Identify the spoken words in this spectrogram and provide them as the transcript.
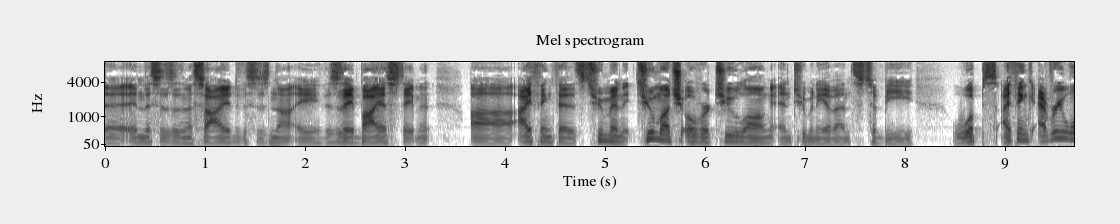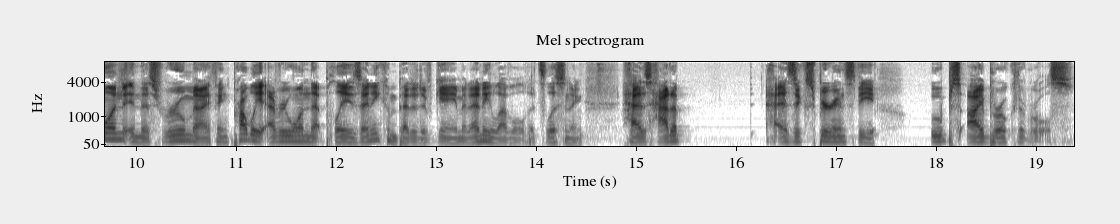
uh, and this is an aside. This is not a. This is a biased statement. Uh, I think that it's too many, too much over too long, and too many events to be. Whoops! I think everyone in this room, and I think probably everyone that plays any competitive game at any level that's listening, has had a has experienced the oops i broke the rules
